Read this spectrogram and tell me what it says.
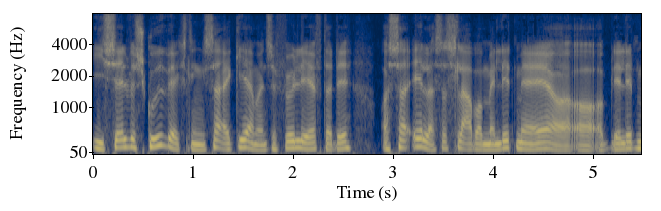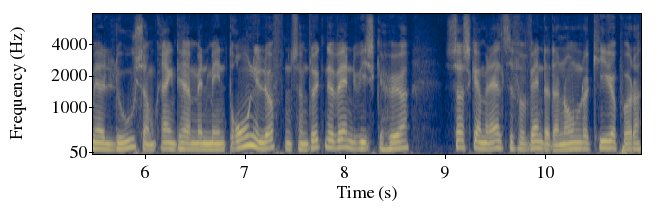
i selve skudvekslingen, så agerer man selvfølgelig efter det, og så ellers så slapper man lidt mere af og, og, og bliver lidt mere loose omkring det her, men med en drone i luften, som du ikke nødvendigvis skal høre, så skal man altid forvente, at der er nogen, der kigger på dig.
